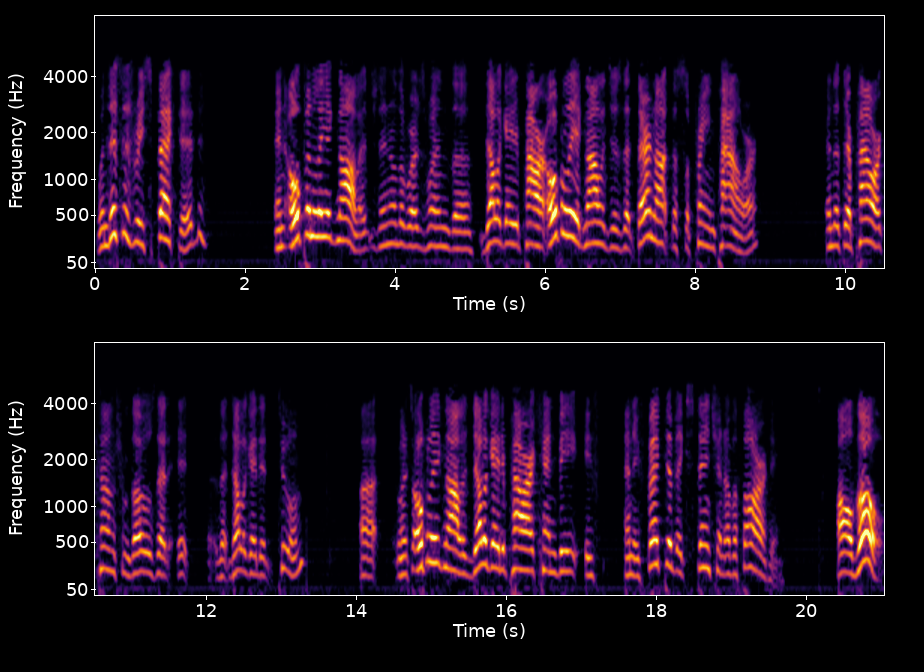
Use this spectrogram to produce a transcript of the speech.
When this is respected and openly acknowledged, in other words, when the delegated power openly acknowledges that they're not the supreme power and that their power comes from those that it that delegated to them, uh, when it's openly acknowledged, delegated power can be an effective extension of authority. Although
